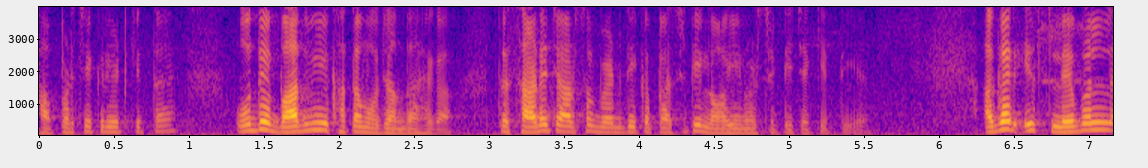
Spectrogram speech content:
ਥਾਪੜ ਚ ਕ੍ਰੀਏਟ ਕੀਤਾ ਹੈ। ਉਹਦੇ ਬਾਅਦ ਵੀ ਇਹ ਖਤਮ ਹੋ ਜਾਂਦਾ ਹੈਗਾ ਤੇ 450 ਬੈੱਡ ਦੀ ਕੈਪੈਸਿਟੀ ਲਾਅ ਯੂਨੀਵਰਸਿਟੀ ਚ ਕੀਤੀ ਹੈ। ਅਗਰ ਇਸ ਲੈਵਲ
